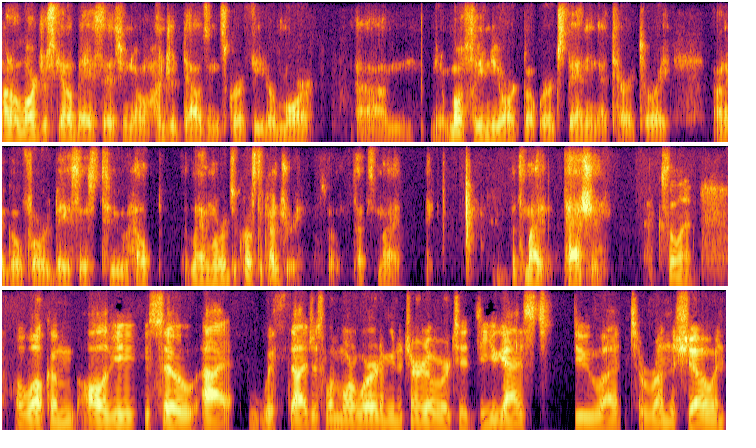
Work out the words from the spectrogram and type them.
on a larger scale basis, you know, 100,000 square feet or more, um, you know, mostly in New York, but we're expanding that territory on a go forward basis to help landlords across the country. So that's my, that's my passion. Excellent. Well, welcome all of you. So, uh, with uh, just one more word, I'm going to turn it over to, to you guys to uh, to run the show, and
